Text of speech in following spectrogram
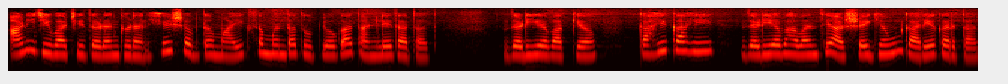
आणि जीवाची जडणघडण हे शब्द माईक संबंधात उपयोगात आणले जातात. जडीय वाक्य काही काही जडीय भावांचे आश्रय घेऊन कार्य करतात.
